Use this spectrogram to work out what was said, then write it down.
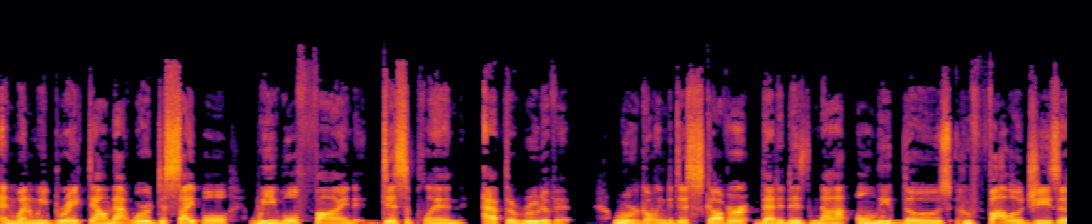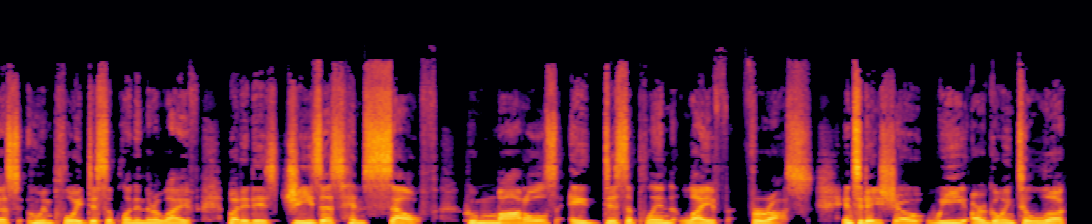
And when we break down that word disciple, we will find discipline at the root of it we're going to discover that it is not only those who follow Jesus who employ discipline in their life, but it is Jesus himself who models a disciplined life for us. In today's show, we are going to look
